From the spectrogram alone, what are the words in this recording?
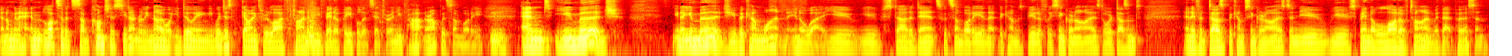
and I'm going to. Ha-. And lots of it's subconscious. You don't really know what you're doing. We're just going through life trying to be better people, etc. And you partner up with somebody, mm. and you merge you know you merge you become one in a way. You you start a dance with somebody and that becomes beautifully synchronized or it doesn't. And if it does become synchronized and you you spend a lot of time with that person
